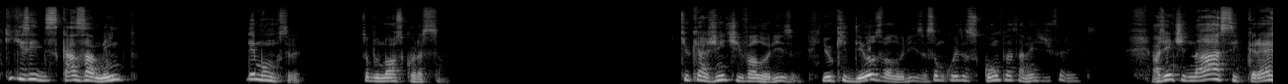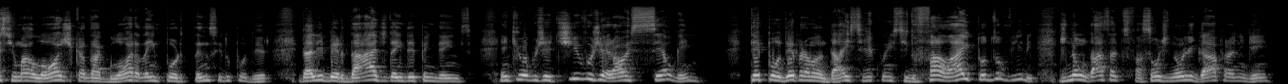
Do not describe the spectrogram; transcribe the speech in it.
O que, que esse descasamento demonstra sobre o nosso coração? Que o que a gente valoriza e o que Deus valoriza são coisas completamente diferentes. A gente nasce e cresce em uma lógica da glória, da importância e do poder, da liberdade, da independência, em que o objetivo geral é ser alguém, ter poder para mandar e ser reconhecido, falar e todos ouvirem, de não dar satisfação, de não ligar para ninguém,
